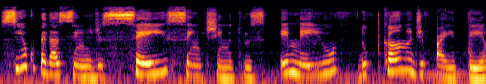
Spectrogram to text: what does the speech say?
cinco pedacinhos de 6 centímetros e meio do cano de paetê.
